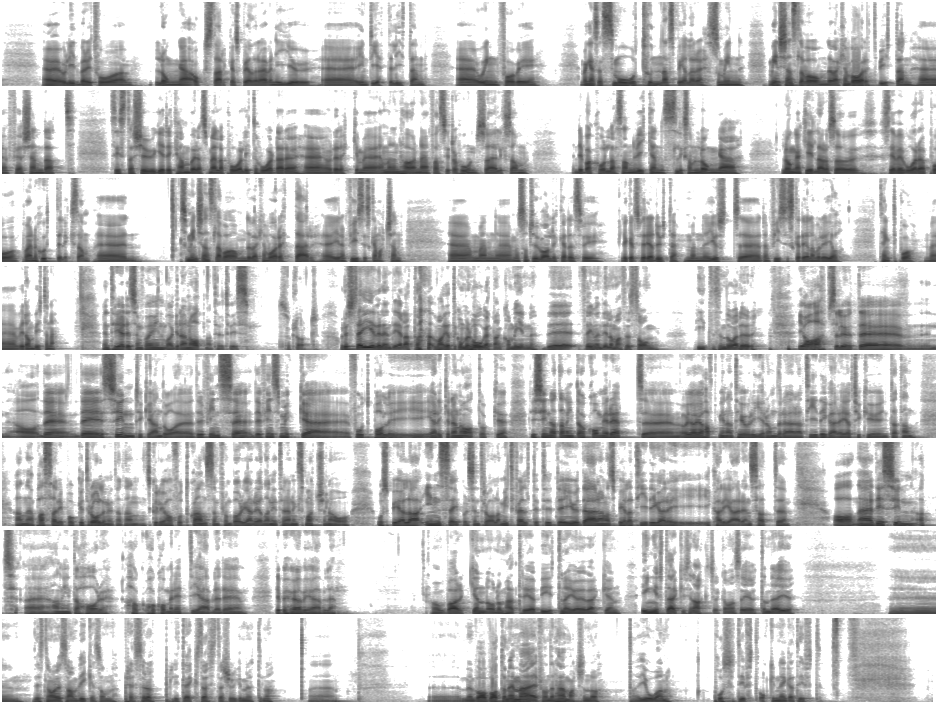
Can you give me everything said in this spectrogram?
eh, och Lidberg är två långa och starka spelare. Även EU eh, är inte jätteliten. Eh, och in får vi men ganska små och tunna spelare. Så min, min känsla var om det verkligen var rätt byten. Eh, för jag kände att sista 20 det kan börja smälla på lite hårdare. Eh, och det räcker med ja, men en hörna, en fast situation så är liksom det är bara att kolla Sandvikens liksom långa, långa killar och så ser vi våra på, på 1,70 liksom. Eh, så min känsla var om det verkligen var rätt där eh, i den fysiska matchen. Eh, men, men som tur var lyckades vi, lyckades vi reda ut det. Men just den fysiska delen var det jag tänkte på vid de bytena. En tredje som kom in var Granat naturligtvis. Såklart. Och det säger väl en del att han- man inte kommer ihåg att han kom in. Det säger väl en del om hans säsong hittills ändå, eller hur? Ja, absolut. Det, ja, det, det är synd tycker jag ändå. Det finns, eh, det finns mycket eh, fotboll i, i Erik Granat och det är synd att han inte har kommit rätt. Och jag har haft mina teorier om det där tidigare. Jag tycker ju inte att han, han passar i pocketrollen utan att han skulle ha fått chansen från början redan i träningsmatcherna och, och spela in sig på det centrala mittfältet. Det är ju där han har spelat tidigare i, i karriären. Så att, eh, Ja, nej, det är synd att eh, han inte har, har, har kommit rätt i Gävle. Det, det behöver Gävle. Ja, varken av de här tre bytena gör ju verkligen... Ingen stärker sin aktier kan man säga, utan det är ju... Eh, det är snarare Sandviken som pressar upp lite extra sista 20 minuterna. Eh, eh, men vad, vad tar ni med er från den här matchen då, Johan? Positivt och negativt.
